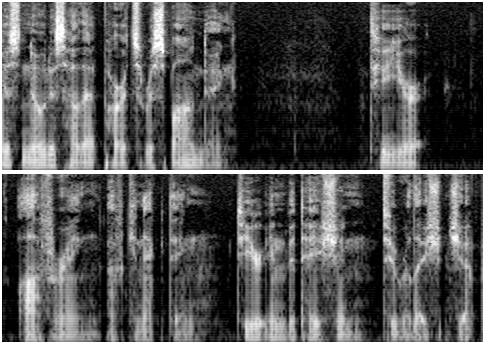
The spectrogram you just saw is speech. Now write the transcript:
Just notice how that part's responding to your offering of connecting, to your invitation to relationship.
